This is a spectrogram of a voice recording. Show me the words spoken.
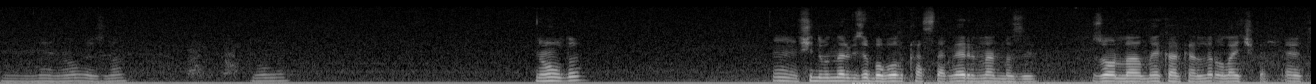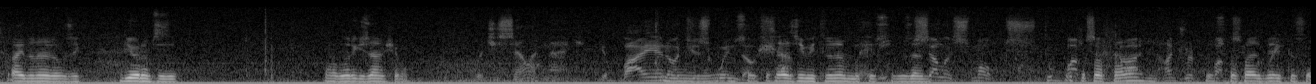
Hmm, ne, ne oluyoruz lan? Ne oldu? Ne oldu? Hmm, şimdi bunlar bize babalık kaslar. Verin lan bazı. Zorla almaya kalkarlar olay çıkar. Evet aynen öyle olacak. Diyorum size. Arabaları güzelmiş ama. Hmm, sadece vitrine mi bakıyorsun? Güzel. İki hundred Üç papel bir kısa.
